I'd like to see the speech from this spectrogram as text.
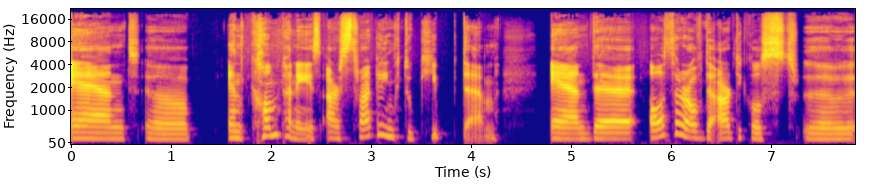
And, uh, and companies are struggling to keep them. And the author of the article uh,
